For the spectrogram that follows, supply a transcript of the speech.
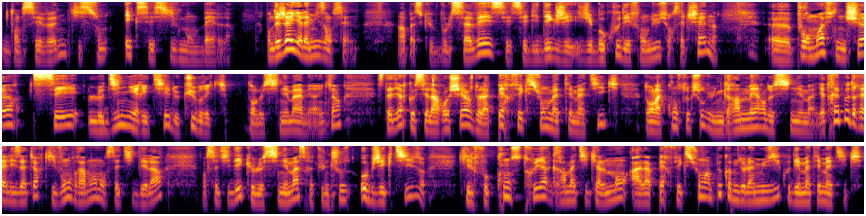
dans Seven qui sont excessivement belles. Bon, déjà, il y a la mise en scène, hein, parce que vous le savez, c'est l'idée que j'ai beaucoup défendue sur cette chaîne. Euh, pour moi, Fincher, c'est le digne héritier de Kubrick dans le cinéma américain, c'est-à-dire que c'est la recherche de la perfection mathématique dans la construction d'une grammaire de cinéma. Il y a très peu de réalisateurs qui vont vraiment dans cette idée-là, dans cette idée que le cinéma serait une chose objective, qu'il faut construire grammaticalement à la perfection, un peu comme de la musique ou des mathématiques.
